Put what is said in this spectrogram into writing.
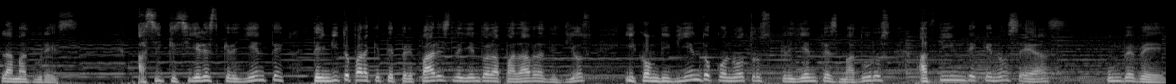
la madurez. Así que si eres creyente, te invito para que te prepares leyendo la palabra de Dios y conviviendo con otros creyentes maduros a fin de que no seas un bebé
